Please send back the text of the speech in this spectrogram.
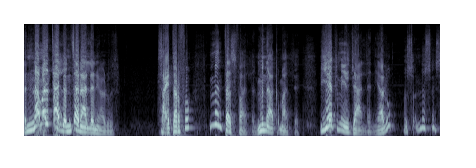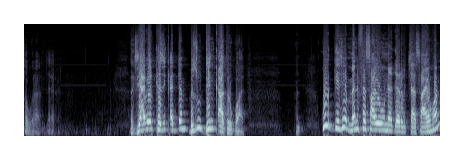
እናመልጣለን እንጸናለን ያሉት ሳይተርፉ ምን ተስፋ አለን ምን አቅም አለን የት መሄጃ አለን ያሉ እነሱን ይሰውራል እግዚአብሔር። እግዚአብሔር ከዚህ ቀደም ብዙ ድንቅ አድርጓል። ሁልጊዜ መንፈሳዊው ነገር ብቻ ሳይሆን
